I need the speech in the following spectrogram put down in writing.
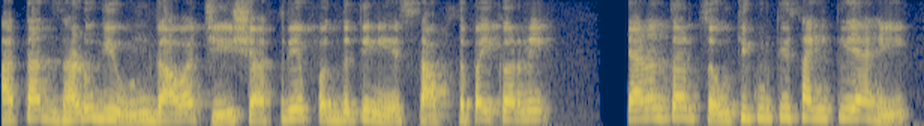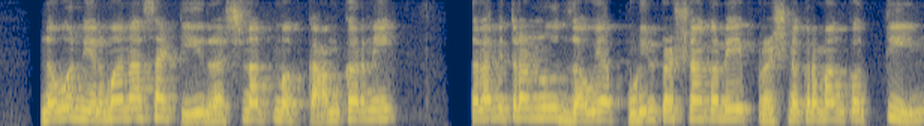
हातात झाडू घेऊन गावाची शास्त्रीय पद्धतीने साफसफाई करणे. त्यानंतर चौथी कृती सांगितली आहे नवनिर्माणासाठी रचनात्मक काम करणे. चला मित्रांनो जाऊया पुढील प्रश्नाकडे. प्रश्न क्रमांक तीन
